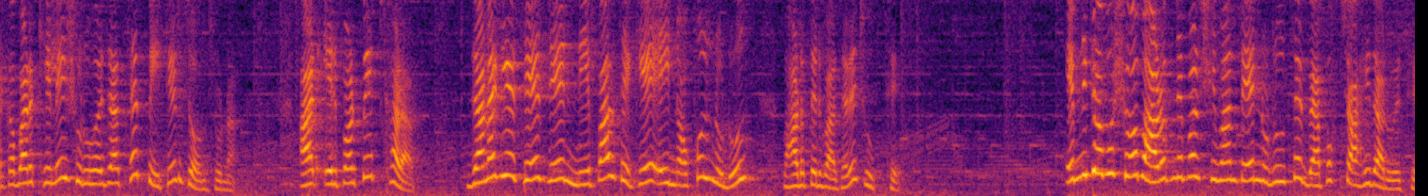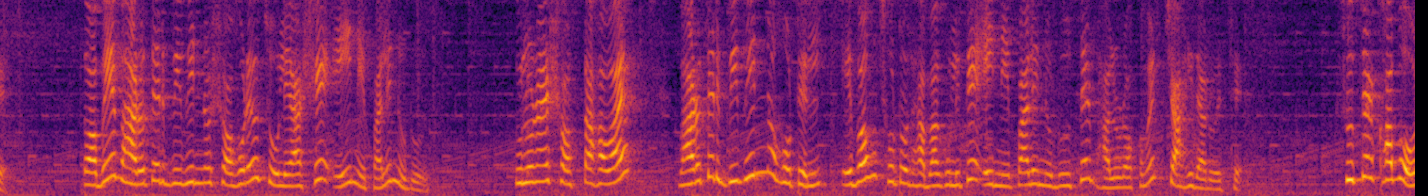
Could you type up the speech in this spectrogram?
একবার খেলেই শুরু হয়ে যাচ্ছে পেটের যন্ত্রণা। আর এরপর পেট খারাপ। জানা গিয়েছে যে নেপাল থেকে এই নকল নুডলস ভারতের বাজারে ঢুকছে। এমনিতে অবশ্য ভারত, নেপাল সীমান্তে নুডলসের ব্যাপক চাহিদা রয়েছে। তবে ভারতের বিভিন্ন শহরেও চলে আসে এই নেপালি নুডলস। তুলনায় সস্তা হওয়ায় ভারতের বিভিন্ন হোটেল এবং ছোট ধাবাগুলিতে এই নেপালি নুডলসের ভালো রকমের চাহিদা রয়েছে। সূত্রের খবর,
